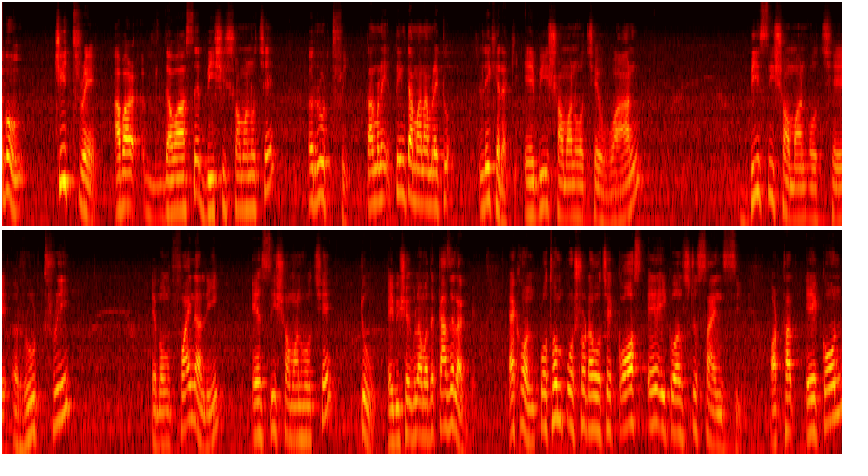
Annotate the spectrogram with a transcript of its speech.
এবং চিত্রে আবার দেওয়া আছে বিসি সমান হচ্ছে রুট থ্রি তার মানে তিনটা মান আমরা একটু লিখে রাখি। এ বি সমান হচ্ছে ওয়ান বিসি সমান হচ্ছে রুট থ্রি এবং ফাইনালি এসি সমান হচ্ছে টু এই বিষয়গুলো আমাদের কাজে লাগবে। এখন প্রথম প্রশ্নটা হচ্ছে cos A equals to sine C অর্থাৎ এ কোণ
